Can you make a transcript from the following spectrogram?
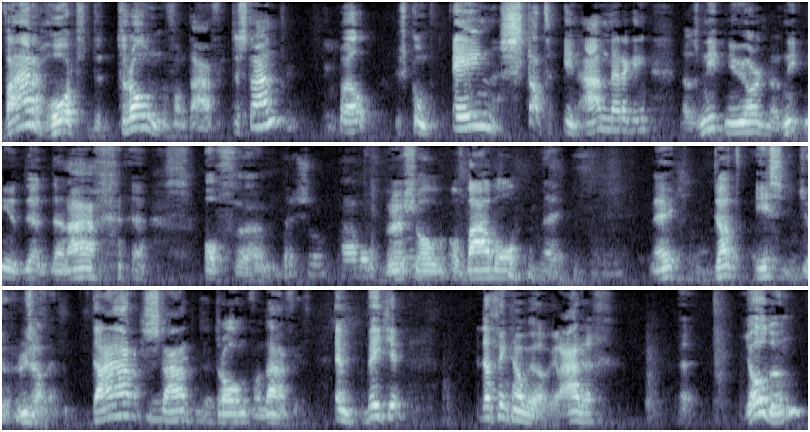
Waar hoort de troon van David te staan? Wel, dus komt één stad in aanmerking. Dat is niet New York, dat is niet Den Haag. eh, of eh, Brussel. Babel. Brussel of Babel. Nee. Nee, dat is Jeruzalem. Daar staat de troon van David. En weet je, dat vind ik nou wel weer aardig. Eh, Joden,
